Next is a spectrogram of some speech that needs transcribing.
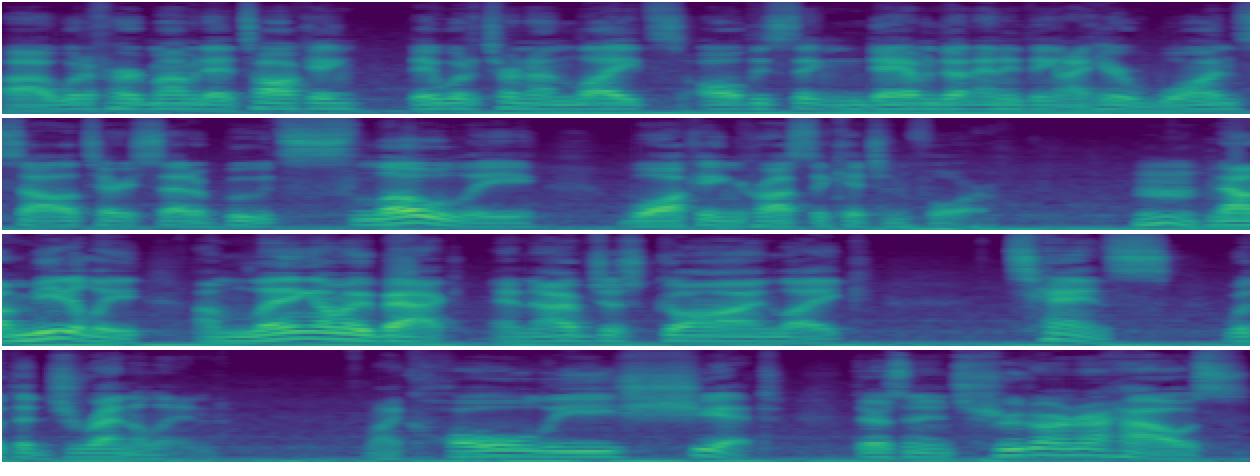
I uh, would have heard mom and dad talking. They would have turned on lights. All these things. They haven't done anything. And I hear one solitary set of boots slowly walking across the kitchen floor. Hmm. Now immediately, I'm laying on my back, and I've just gone like tense with adrenaline. I'm like, holy shit! There's an intruder in our house.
